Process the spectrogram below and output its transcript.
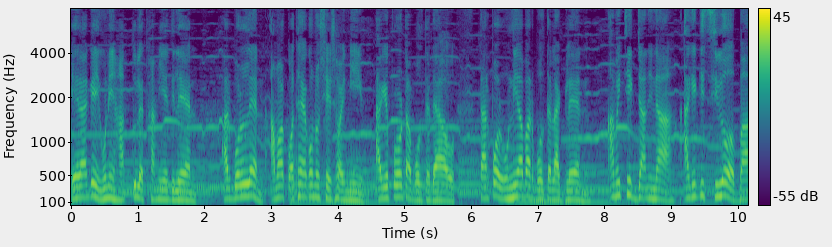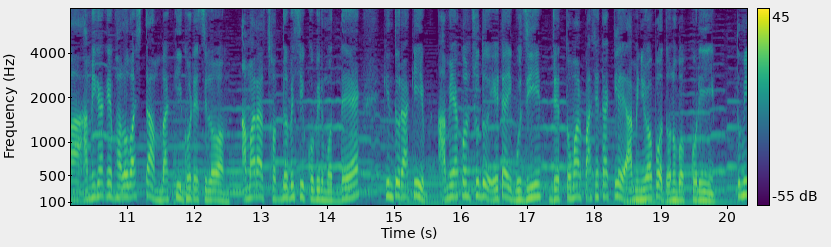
এর আগেই উনি হাত তুলে থামিয়ে দিলেন। আর বললেন, আমার কথা এখনও শেষ হয়নি। আগে পুরোটা বলতে দাও। তারপর উনি আবার বলতে লাগলেন, আমি ঠিক জানি না, আগে কি ছিল বা আমি কাকে ভালোবাসতাম বা কি ঘটেছিল? আমার আর ছদ্মবেশী কবির মধ্যে। কিন্তু রাকিব, আমি এখন শুধু এটাই বুঝি যে তোমার পাশে থাকলে আমি নিরাপদ অনুভব করি। তুমি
